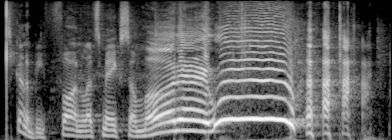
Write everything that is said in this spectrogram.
It's gonna be fun. Let's make some money. Woo!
